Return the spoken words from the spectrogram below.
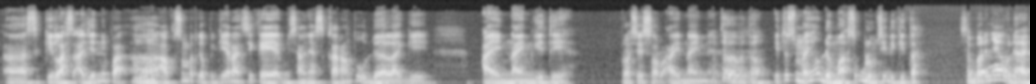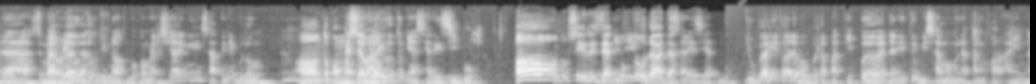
eh, sekilas aja nih Pak, Hmm. aku sempat kepikiran sih kayak misalnya sekarang tuh udah lagi i9 gitu ya, prosesor i9 ya. Betul, betul. Itu sebenarnya udah masuk belum sih di kita? Sebenarnya udah ada, Sebenarnya tapi udah ada. untuk di notebook komersial ini saat ini belum. Hmm. Oh, untuk komersial Kecuali belum? untuk yang seri ZBook. Oh, untuk Jadi ZBook tuh untuk udah ada. Seri ZBook juga itu ada beberapa tipe dan itu bisa menggunakan Core i9.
